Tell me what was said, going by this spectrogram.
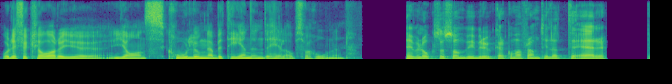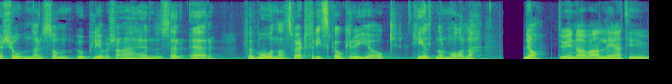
Och det förklarar ju Jans kolugna beteende under hela observationen. Det är väl också som vi brukar komma fram till att det är personer som upplever sådana här händelser är förvånansvärt friska och krya och helt normala. Ja, det är en av anledningarna till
